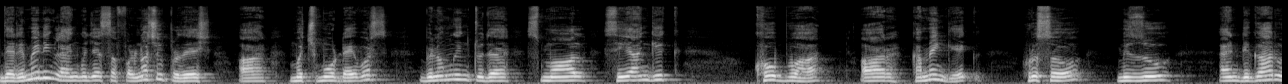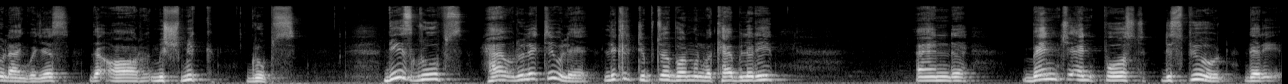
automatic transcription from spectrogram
The remaining languages of Arunachal Pradesh are much more diverse, belonging to the small Siangic, Khobwa or Kamengic, Hruso, Mizu and Digaru languages that are Mishmic groups. These groups have relatively little Tibeto-Burman vocabulary and uh, Blench and post dispute their,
